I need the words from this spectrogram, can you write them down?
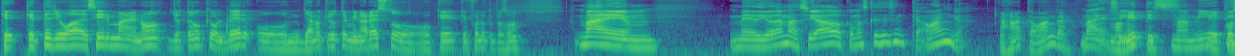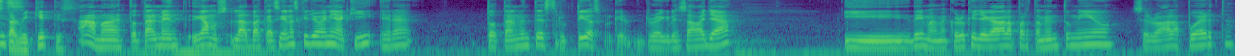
qué, qué te llevó a decir, mae, no, yo tengo que volver o ya no quiero terminar esto? ¿O qué, qué fue lo que pasó? Mae. Em, me dio demasiado, ¿cómo es que se dicen? Cabanga. Ajá, cabanga. Mamitis. Mamitis. Eh, costarriquitis. Ah, mae, totalmente. Digamos, las vacaciones que yo venía aquí eran totalmente destructivas porque regresaba ya y, de, me acuerdo que llegaba al apartamento mío, cerraba la puerta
